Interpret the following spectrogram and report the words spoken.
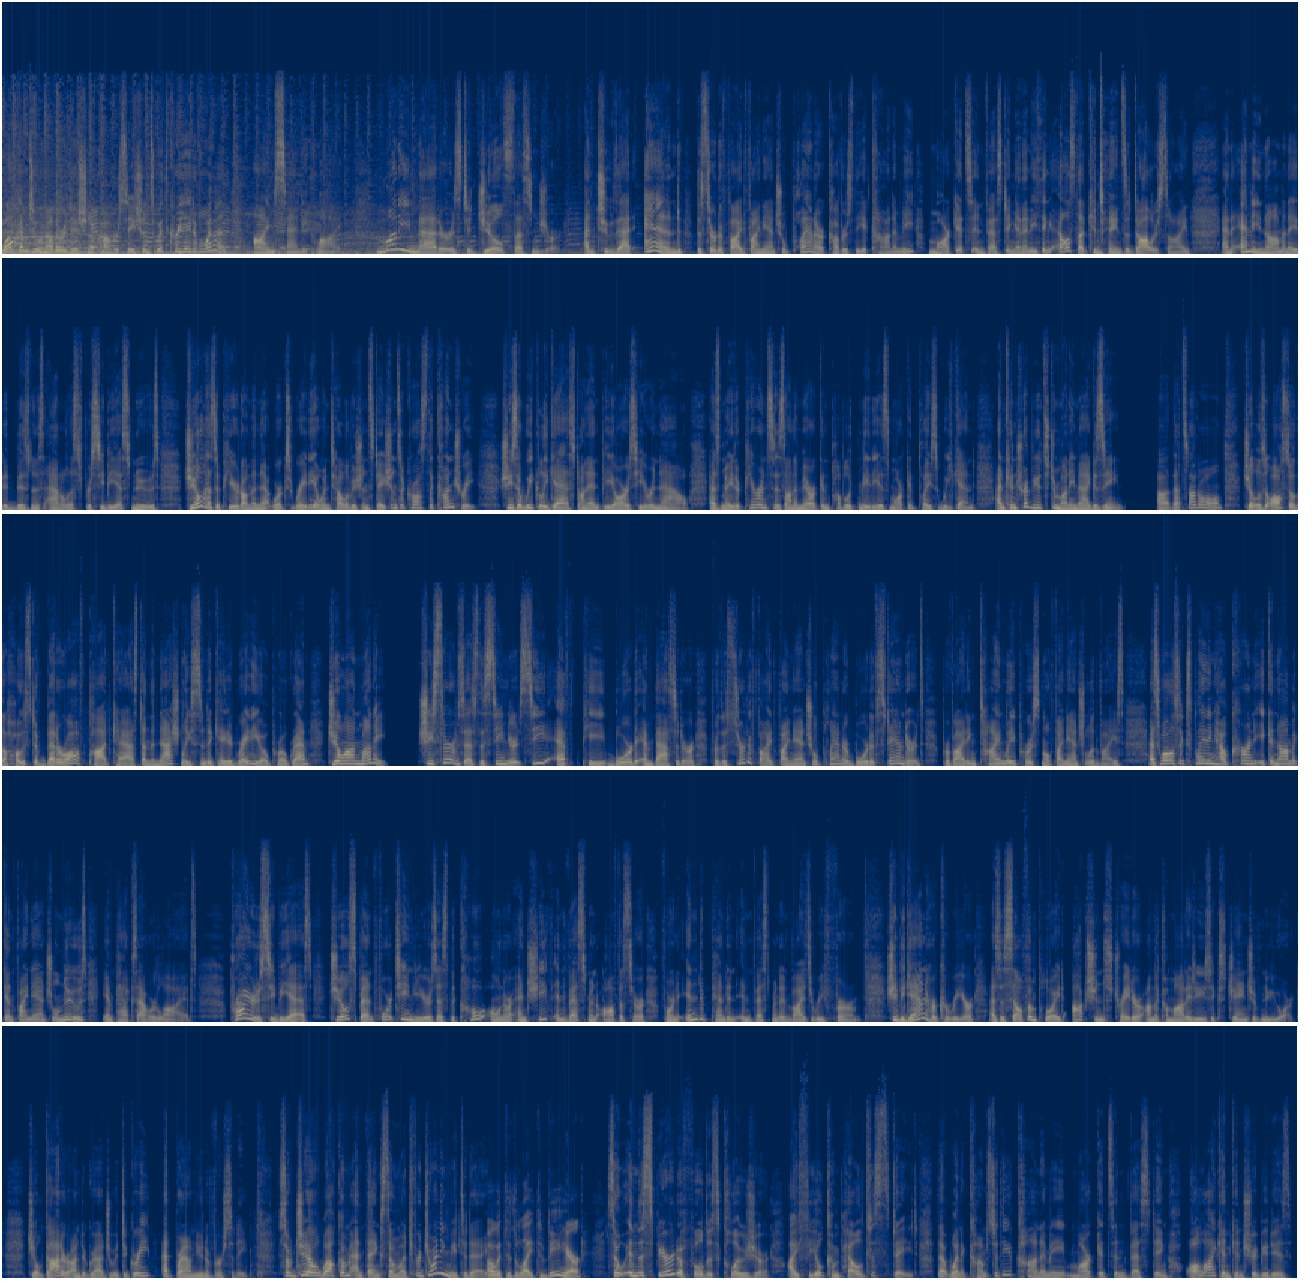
Welcome to another edition of Conversations with Creative Women. I'm Sandy Klein. Money matters to Jill Schlesinger. And to that end, the certified financial planner covers the economy, markets, investing, and anything else that contains a dollar sign. An Emmy nominated business analyst for CBS News, Jill has appeared on the network's radio and television stations across the country. She's a weekly guest on NPR's Here and Now, has made appearances on American Public Media's Marketplace Weekend, and contributes to Money Magazine. Uh, that's not all. Jill is also the host of Better Off podcast and the nationally syndicated radio program Jill on Money. She serves as the senior CFP board ambassador for the Certified Financial Planner Board of Standards, providing timely personal financial advice, as well as explaining how current economic and financial news impacts our lives. Prior to CBS, Jill spent 14 years as the co owner and chief investment officer for an independent investment advisory firm. She began her career as a self employed options trader on the Commodities Exchange of New York. Jill got undergraduate degree at Brown University. So, Jill, welcome and thanks so much for joining me today. Oh, it's a delight to be here. So, in the spirit of full disclosure, I feel compelled to state that when it comes to the economy, markets, investing, all I can contribute is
